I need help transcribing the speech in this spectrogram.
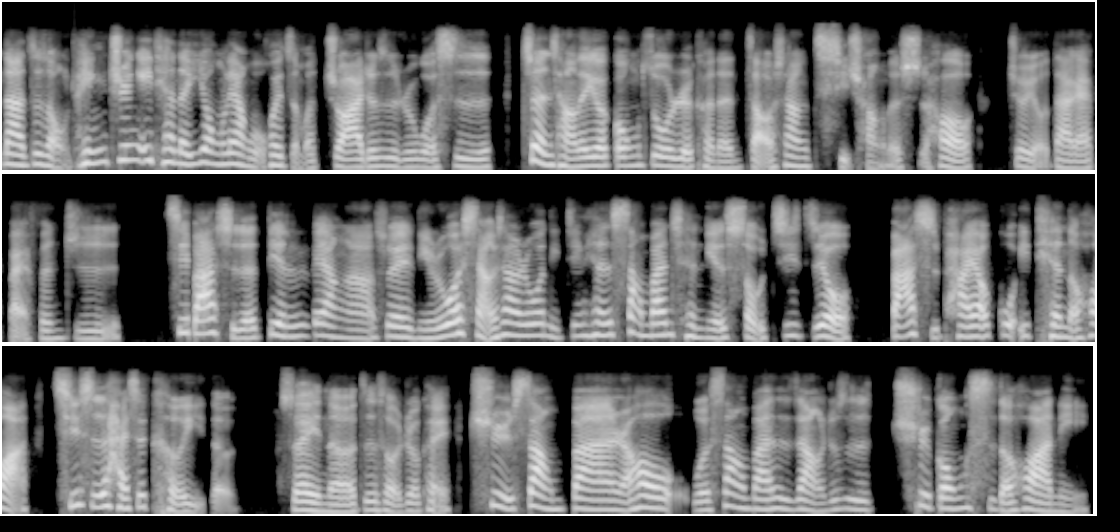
那这种平均一天的用量我会怎么抓？就是如果是正常的一个工作日，可能早上起床的时候就有大概百分之。七八十的电量啊，所以你如果想象，如果你今天上班前你的手机只有八十拍要过一天的话，其实还是可以的。所以呢，这时候就可以去上班。然后我上班是这样，就是去公司的话，你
